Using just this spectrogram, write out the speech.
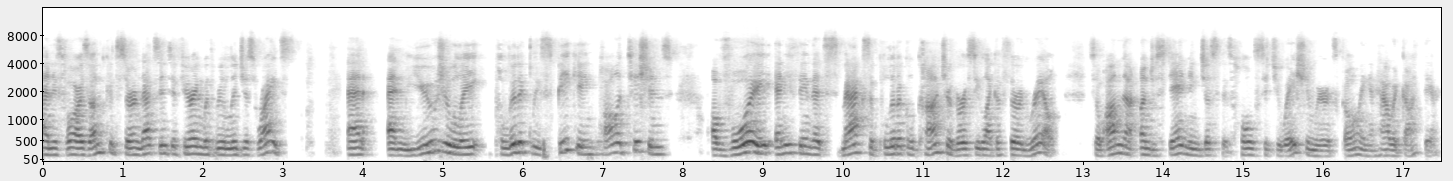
and as far as I'm concerned, that's interfering with religious rights. And and usually, politically speaking, politicians avoid anything that smacks of political controversy like a third rail. So I'm not understanding just this whole situation where it's going and how it got there.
